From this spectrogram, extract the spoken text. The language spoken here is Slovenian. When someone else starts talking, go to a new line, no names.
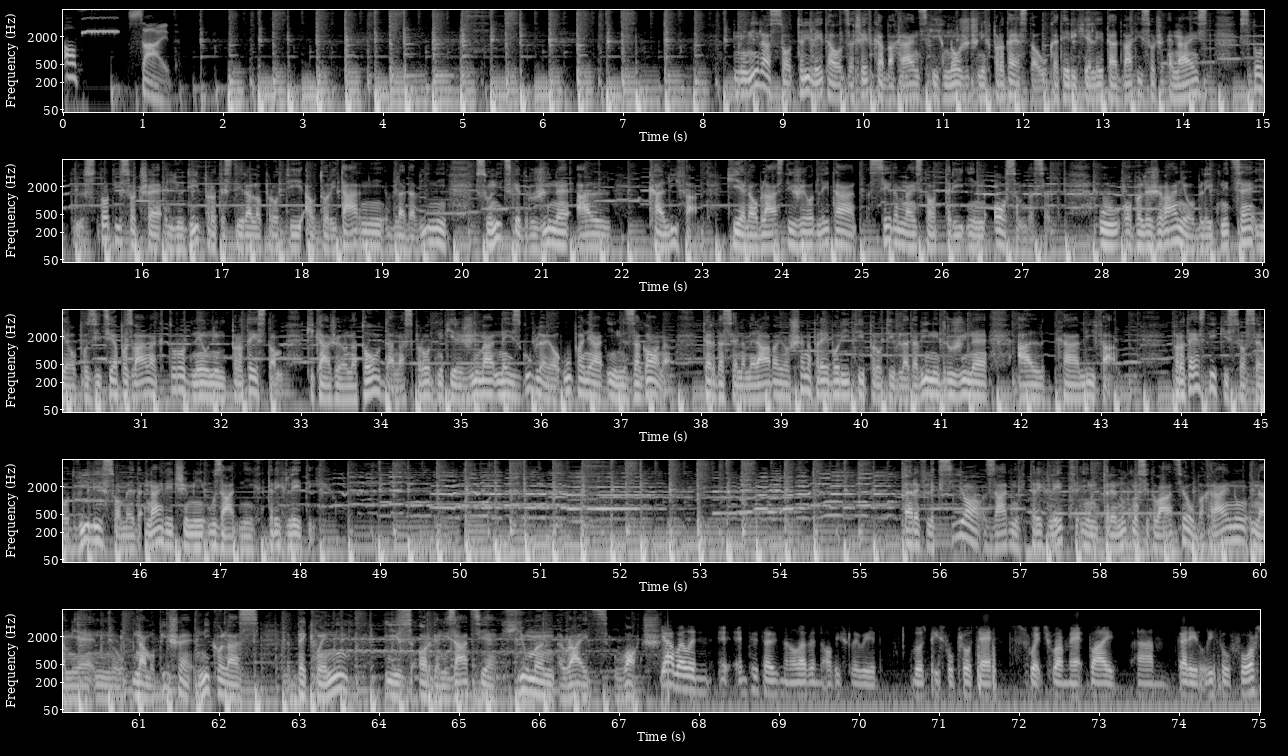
Offside.
Minila so tri leta od začetka bahrajnskih množičnih protestov, v katerih je leta 2011 100 tisoče ljudi protestiralo proti avtoritarni vladavini sunitske družine Al-Khalifa, ki je na oblasti že od leta 1783. V obeleževanju obletnice je opozicija pozvala k trodnevnim protestom, ki kažejo na to, da nasprotniki režima ne izgubljajo upanja in zagona, ter da se nameravajo še naprej boriti proti vladavini družine Al-Khalifa. Protesti, ki so se odvili, so med največjimi v zadnjih treh letih. Refleksijo zadnjih treh let in trenutno situacijo v Bahrajnu nam, je, nam opiše Nikolas Bekweni iz organizacije Human Rights Watch.
Yeah, well, in, in 2011, obviously, we had those peaceful protests which were met by um, very lethal force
